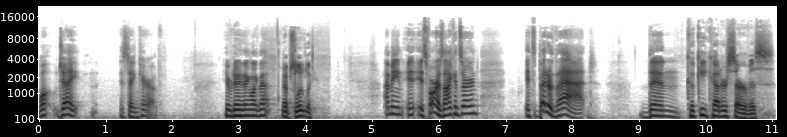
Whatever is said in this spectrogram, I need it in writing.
Well, Jay, it's taken care of. You ever do anything like that? Absolutely. I mean, as far as I'm concerned, it's better that than Cookie cutter service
